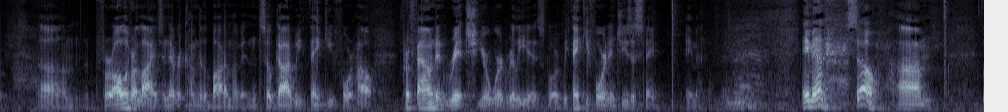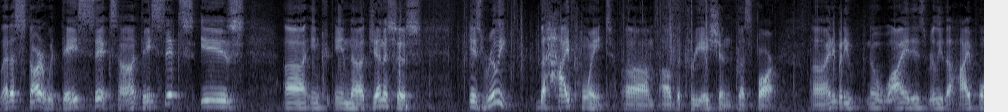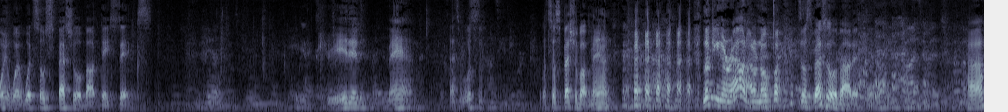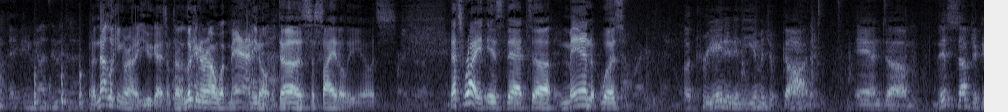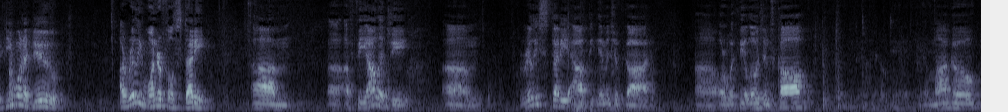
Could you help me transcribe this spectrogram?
Um, for all of our lives and never come to the bottom of it. And so, God, we thank you for how profound and rich your word really is, Lord. We thank you for it in Jesus' name. Amen. Amen. Amen. So, um, let us start with day six, huh? Day six is uh, in, in uh, Genesis is really the high point um, of the creation thus far. Uh, anybody know why it is really the high point? What, what's so special about day six? Created man. That's what's the, what's so special about man? Looking around, I don't know what's so special about it. Huh? Uh, not looking around at you guys. I'm talking looking around what man, you know, does societally. You know, it's that's right. Is that uh, man was uh, created in the image of God, and um, this subject, if you want to do a really wonderful study um, uh, of theology, um, really study out the image of God, uh, or what theologians call the imago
